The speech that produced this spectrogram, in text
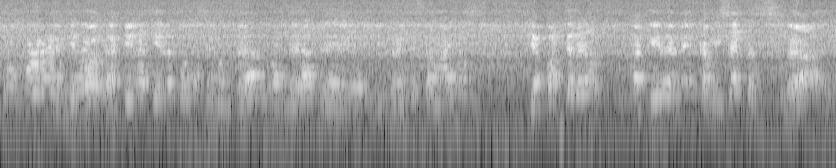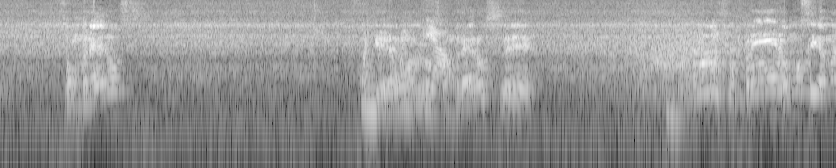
Son colores Aquí, muy aquí en la tienda podemos encontrar banderas de diferentes tamaños y aparte aquí venden camisetas, ¿verdad? Sombreros. Aquí vemos los sombreros. eh, Tenemos los sombreros. ¿Cómo se llama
